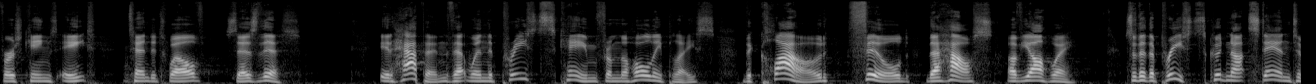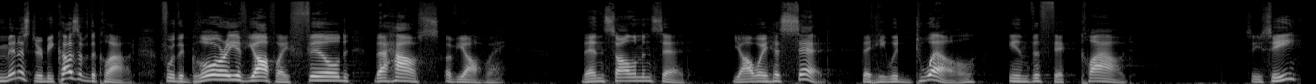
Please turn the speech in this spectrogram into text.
1 Kings 8 10 to 12 says this It happened that when the priests came from the holy place, the cloud filled the house of Yahweh, so that the priests could not stand to minister because of the cloud, for the glory of Yahweh filled the house of Yahweh. Then Solomon said, Yahweh has said that he would dwell in the thick cloud. So you see,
